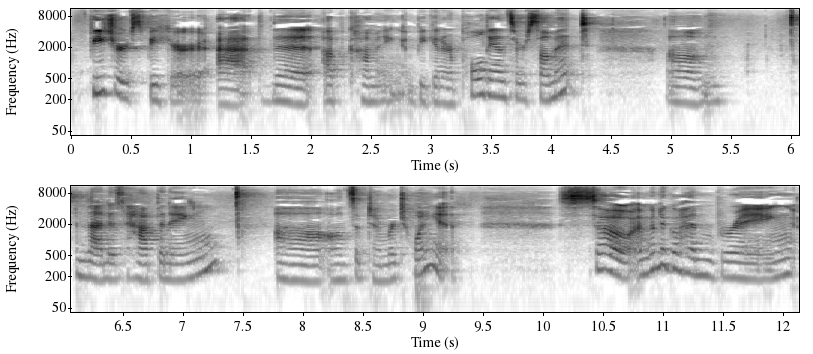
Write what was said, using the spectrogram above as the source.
featured speaker at the upcoming Beginner Pole Dancer Summit. Um, that is happening uh, on September 20th. So I'm going to go ahead and bring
